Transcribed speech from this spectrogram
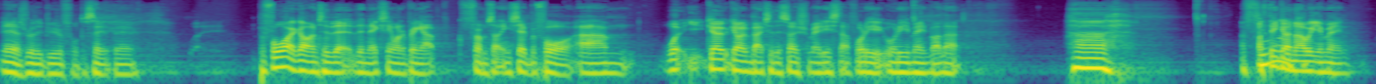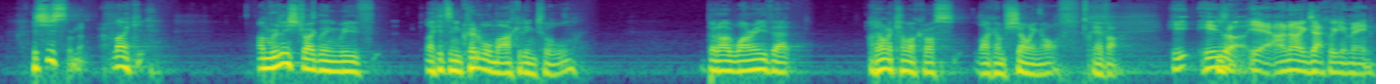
yeah, it was really beautiful to see it there. Before I go on to the the next thing I want to bring up from something you said before, um, what you, go going back to the social media stuff. What do you what do you mean by that? I, I feel think I know what you mean. It's just like I'm really struggling with like it's an incredible marketing tool, but I worry that I don't want to come across like I'm showing off ever. He, here's what. I, yeah, I know exactly what you mean.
